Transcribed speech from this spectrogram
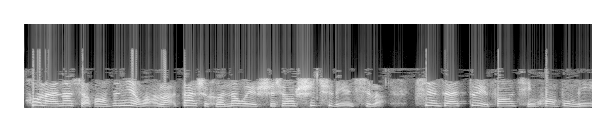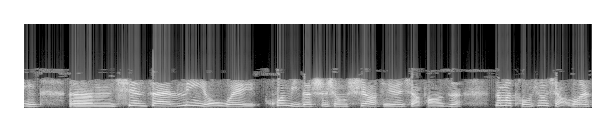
后来呢小房子念完了，但是和那位师兄失去联系了。现在对方情况不明，嗯，现在另有位昏迷的师兄需要结缘小房子，那么同修想问，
